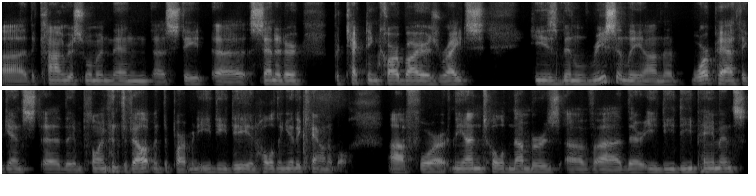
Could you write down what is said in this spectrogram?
uh, the congresswoman, then uh, state uh, senator, protecting car buyers' rights. He's been recently on the warpath against uh, the Employment Development Department, EDD, and holding it accountable uh, for the untold numbers of uh, their EDD payments.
